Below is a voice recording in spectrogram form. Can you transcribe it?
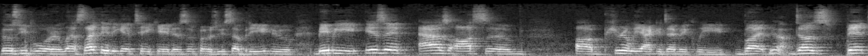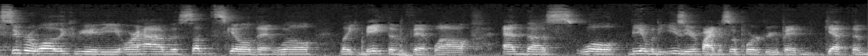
those people are less likely to get taken as opposed to somebody who maybe isn't as awesome um, purely academically, but Yeah. does fit super well in the community or have some skill that will like make them fit well, and thus will be able to easier find a support group and get them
